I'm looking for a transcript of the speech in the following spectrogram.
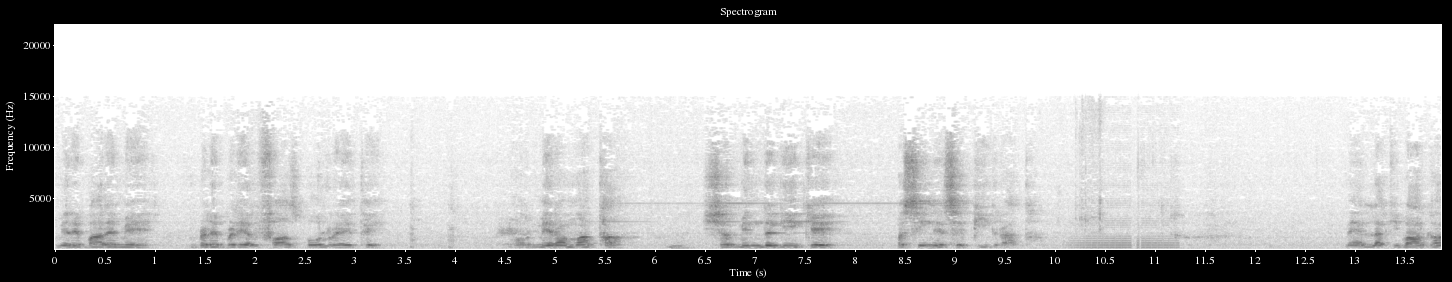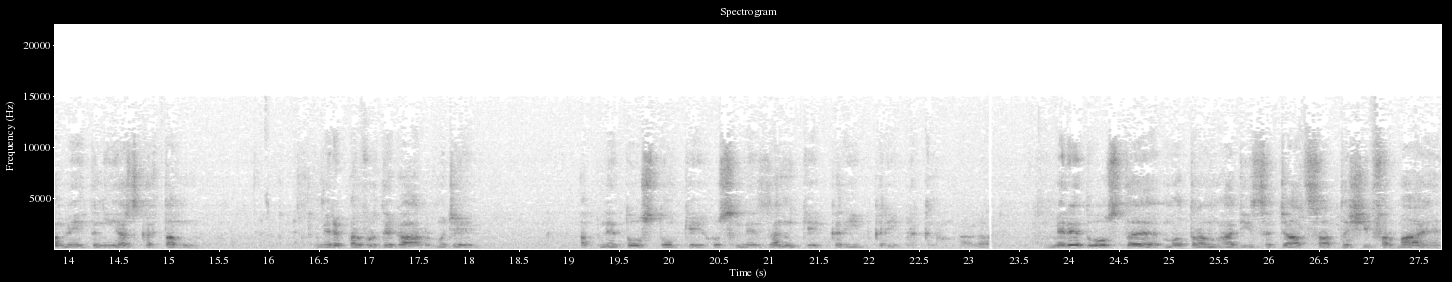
मेरे बारे में बड़े बड़े अल्फाज बोल रहे थे और मेरा माथा शर्मिंदगी के पसीने से भीग रहा था मैं अल्लाह की बारगाह में इतनी अर्ज़ करता हूँ। मेरे परवरदिगार, मुझे अपने दोस्तों के हुसन जन के करीब करीब रखना। मेरे दोस्त, मोहतरम हाजी सज्जाद साहब तशीफ फरमा है।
